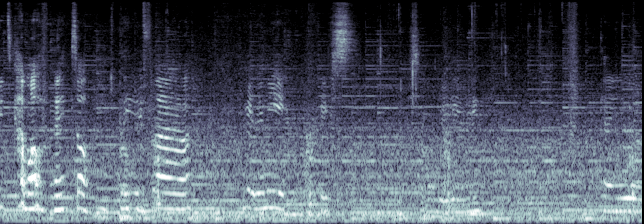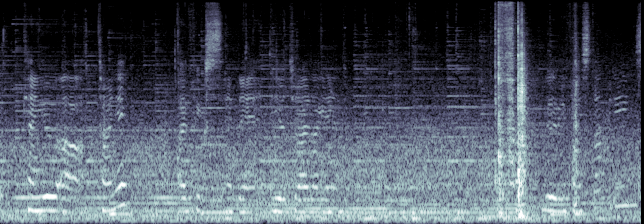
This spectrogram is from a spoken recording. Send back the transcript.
it's come off. Eh? So if uh, okay, let me fix. So really, can you can you uh turn it? I fix and then you try it again. Little faster, please.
